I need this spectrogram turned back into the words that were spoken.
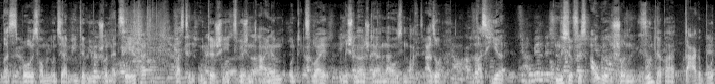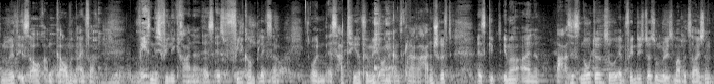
was Boris Rommel uns ja im Interview schon erzählt hat, was den Unterschied zwischen einem und zwei Michelin-Sternen ausmacht. Also was hier nicht nur fürs Auge schon wunderbar dargeboten wird, ist auch am Gaumen einfach wesentlich filigraner. Es ist viel komplexer. Und es hat hier für mich auch eine ganz klare Handschrift. Es gibt immer eine Basisnote, so empfinde ich das und will es mal bezeichnen,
